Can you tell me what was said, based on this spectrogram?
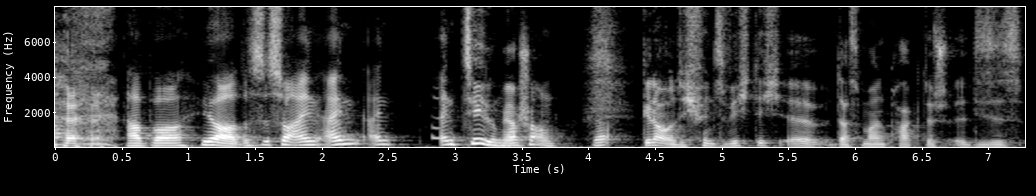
Aber ja, das ist so ein, ein, ein, ein Ziel. Mal Ja. schauen. Ja. Genau, und ich finde es wichtig, äh, dass man praktisch äh, dieses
